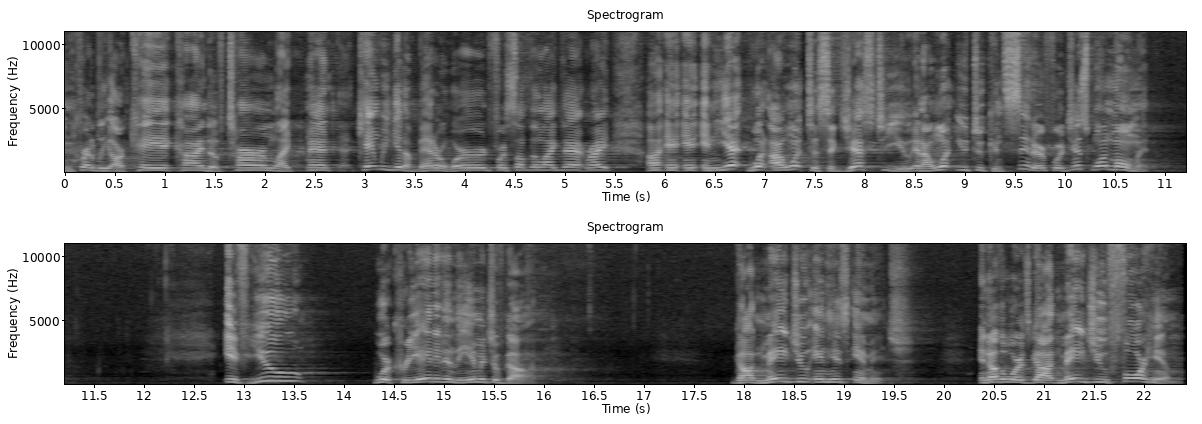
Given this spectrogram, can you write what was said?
incredibly archaic kind of term. Like, man, can't we get a better word for something like that, right? Uh, and, and yet, what I want to suggest to you, and I want you to consider for just one moment, if you were created in the image of God, God made you in his image. In other words, God made you for him.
